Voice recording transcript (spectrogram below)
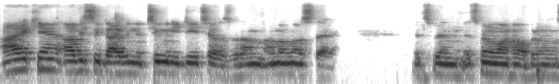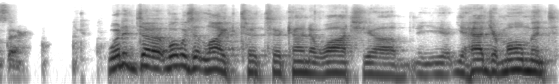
I can't obviously dive into too many details, but I'm I'm almost there. It's been it's been a long haul, but I'm almost there. What did uh, what was it like to to kind of watch? Uh, you, you had your moment,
